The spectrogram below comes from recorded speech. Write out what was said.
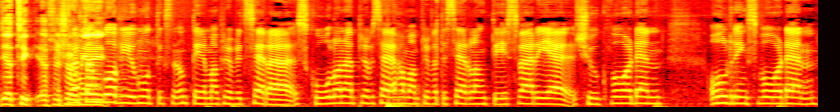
jag tycker, jag förstår jag Tvärtom går vi ju mot liksom, någonting där man privatiserar skolorna, privatiserar, har man privatiserat långt i Sverige, sjukvården, åldringsvården,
